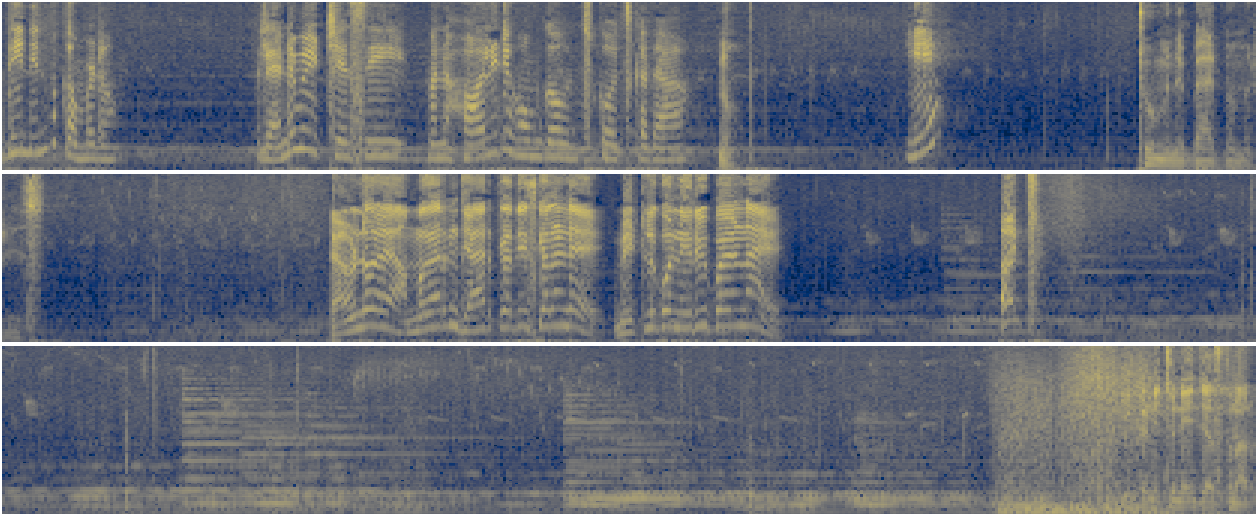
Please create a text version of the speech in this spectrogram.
దీని ఎందుకు అమ్మడం? రెనోవేట్ చేసి మన హాలిడే హోమ్గా ఉంచుకోవచ్చు కదా. నో ఏ? టూ మెనీ బ్యాడ్ మెమరీస్ ఏమండో అమ్మగారిని జాగ్రత్తగా తీసుకెళ్ళండి. మెట్లు కొన్ని ఇరిగిపోయి ఉన్నాయి. అచ్చ్! ఏం నేను చేస్తున్నారు?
